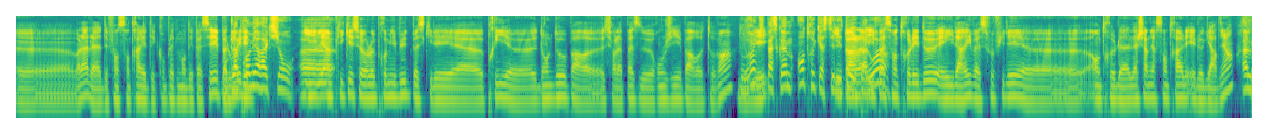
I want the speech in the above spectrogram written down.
Euh, euh, voilà, la défense centrale était complètement dépassée. Donc Palois, la il est- première action. Il euh, est impliqué sur le premier but parce qu'il est euh, pris euh, dans le dos par, euh, sur la passe de Rongier par euh. Thauvin Il qui est- passe quand même entre Castelletto et parle- il Palois. passe entre les deux et il arrive à se faufiler euh, entre la, la charnière centrale et le gardien. Al-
